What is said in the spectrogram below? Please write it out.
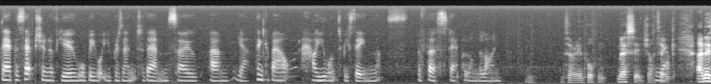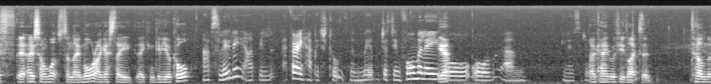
their perception of you will be what you present to them. So, um, yeah, think about how you want to be seen. That's the first step along the line. Very important message, I Yeah. think. And if, uh, if someone wants to know more, I guess they, they can give you a call. Absolutely, I'd be very happy to talk to them, eh, just informally Yeah. or, or um, you know, sort of. Okay, uh, well, if you'd like to tell them the,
